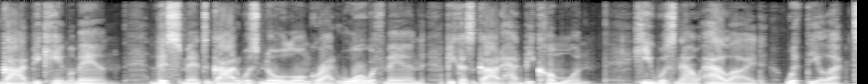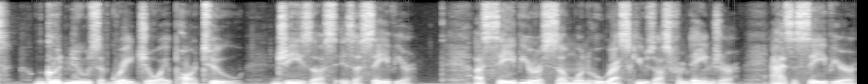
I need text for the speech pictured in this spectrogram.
God became a man. This meant God was no longer at war with man because God had become one. He was now allied with the elect. Good news of great joy, part 2 Jesus is a Savior. A Savior is someone who rescues us from danger. As a Savior,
